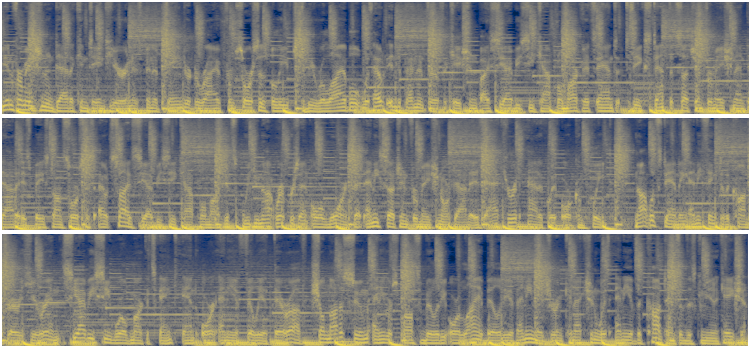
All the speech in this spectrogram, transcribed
The information and data contained herein has been obtained or derived from sources believed to be reliable without independent verification by CIBC Capital Markets, and to the extent that such information and data is based on sources outside CIBC Capital Markets, we do not represent or warrant that any such information or data is accurate, adequate, or complete. Notwithstanding anything to the contrary herein, CIBC World Markets Inc. and or any affiliate thereof shall not assume any responsibility or liability of any nature in connection with any of the contents of this communication.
